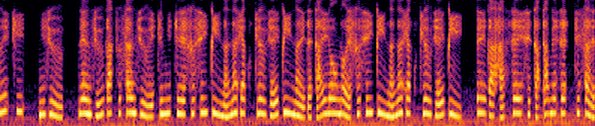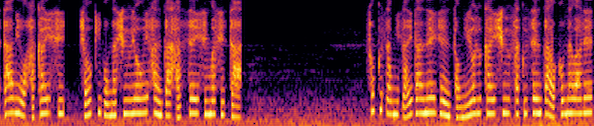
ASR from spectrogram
追記、20、年10月31日 SCP-709JP 内で大量の SCP-709JP、A が発生したため設置された網を破壊し、小規模な収容違反が発生しました。即座に財団エージェントによる回収作戦が行われ、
